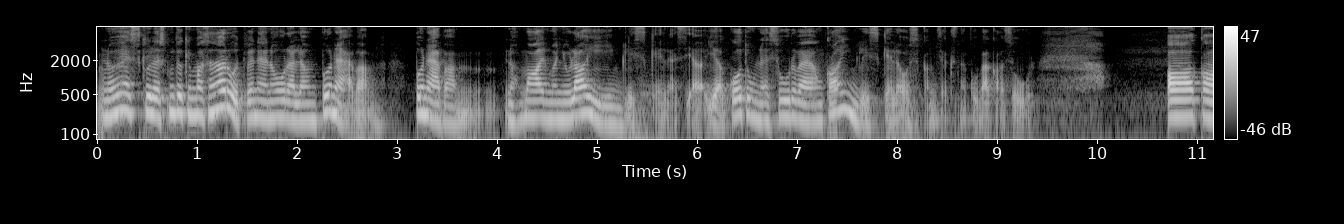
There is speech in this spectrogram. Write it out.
no ühest küljest muidugi ma saan aru, et vene noorele on põnevam, põnevam, noh, maailm on ju lai inglise keeles ja, ja kodune surve on ka inglise keele oskamiseks nagu väga suur. aga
